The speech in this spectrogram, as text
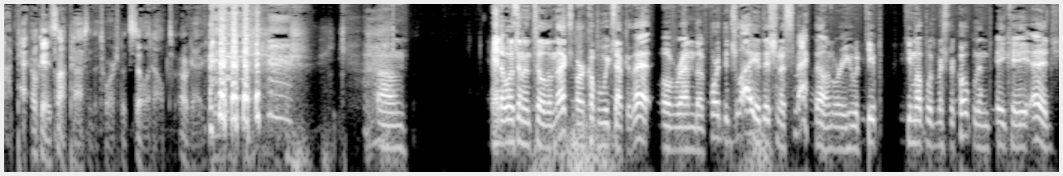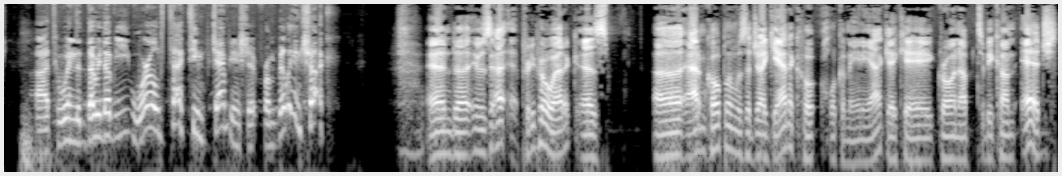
not pa- okay. It's not passing the torch, but still, it helped. Okay. Um, and it wasn't until the next, or a couple weeks after that, over on the Fourth of July edition of SmackDown, where he would keep team up with Mr. Copeland, aka Edge, uh, to win the WWE World Tag Team Championship from Billy and Chuck. and uh, it was uh, pretty poetic as uh, Adam Copeland was a gigantic Hul- Hulkamaniac, aka growing up to become Edge,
